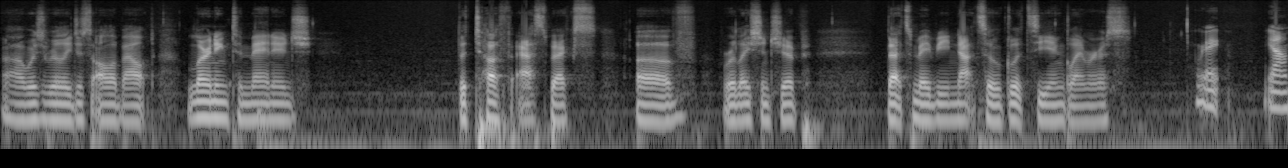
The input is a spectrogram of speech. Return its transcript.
uh, was really just all about learning to manage the tough aspects of relationship that's maybe not so glitzy and glamorous. Right. Yeah.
